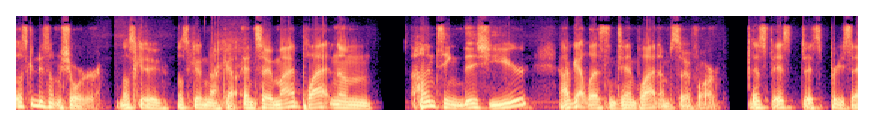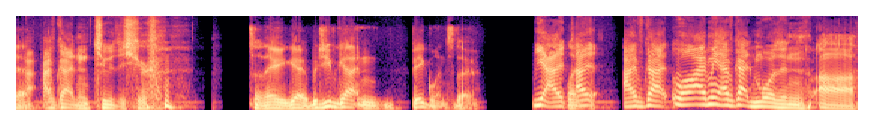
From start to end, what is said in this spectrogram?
let's go do something shorter. Let's go let's go knock out. And so my platinum hunting this year, I've got less than ten platinums so far. That's it's it's pretty sad. I've gotten two this year. So there you go. But you've gotten big ones though. yeah, I, Like- I I've got. Well, I mean, I've gotten more than. uh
